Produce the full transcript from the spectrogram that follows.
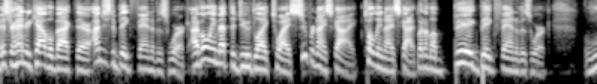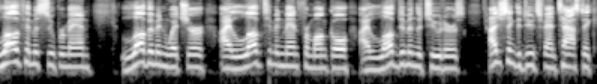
Mr. Henry Cavill back there, I'm just a big fan of his work. I've only met the dude like twice. Super nice guy, totally nice guy, but I'm a big, big fan of his work. Love him as Superman. Love him in Witcher. I loved him in Man from Uncle. I loved him in The Tudors. I just think the dude's fantastic.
